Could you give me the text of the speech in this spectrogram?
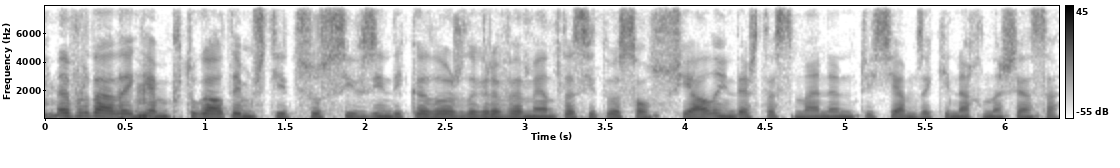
A verdade é que em Portugal temos tido sucessivos indicadores de agravamento da situação social. Ainda esta semana noticiámos aqui na Renascença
